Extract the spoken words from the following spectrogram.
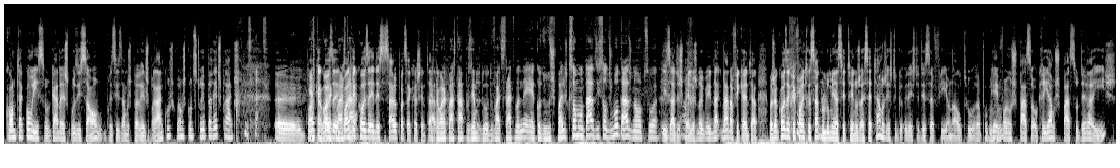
conta com isso. Cada exposição, precisamos de paredes brancos, vamos construir paredes brancos. Uh, qualquer coisa, qualquer está, coisa é necessário pode ser acrescentada. Esta agora que lá está, por exemplo, do, do Weizstratman, é a coisa dos espelhos que são montados e são desmontados, não a pessoa... Exato, espelhos, nada fica interno. Mas a coisa que foi interessante no Lumière CT, nós aceitamos este, este desafio na altura, porque uhum. foi um espaço, ou criámos espaço de raiz,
